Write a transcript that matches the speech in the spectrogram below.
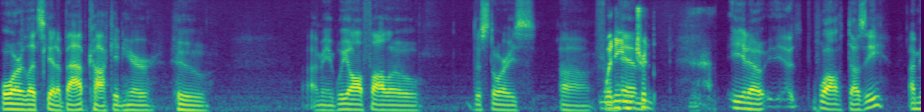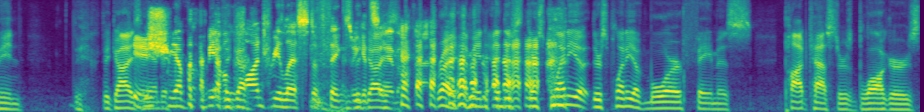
or let's get a Babcock in here who, I mean, we all follow the stories uh, from Winning him. trad- you know, well, does he? I mean, the, the guy's Ish. we have we have a guy- laundry list of things we the could say about that. right. I mean, and there's, there's plenty of there's plenty of more famous podcasters, bloggers,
